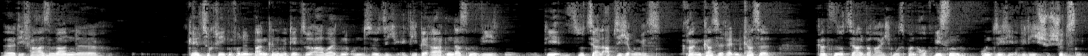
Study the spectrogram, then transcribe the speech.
Äh, die Phasen waren, äh, Geld zu kriegen von den Banken, mit denen zu arbeiten und äh, sich wirklich beraten lassen, wie die soziale Absicherung ist. Krankenkasse, Rentenkasse, ganzen Sozialbereich muss man auch wissen und sich wirklich schützen.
